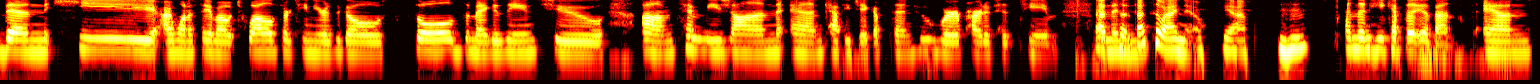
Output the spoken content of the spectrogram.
then he i want to say about 12 13 years ago sold the magazine to um, tim miejan and kathy jacobson who were part of his team and That's, then- that's who I knew. Yeah. hmm and then he kept the events and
